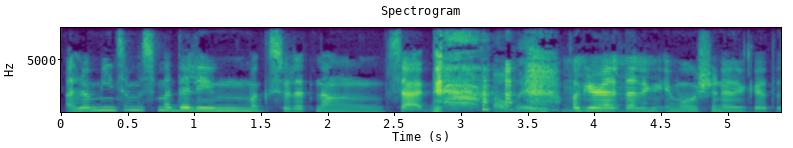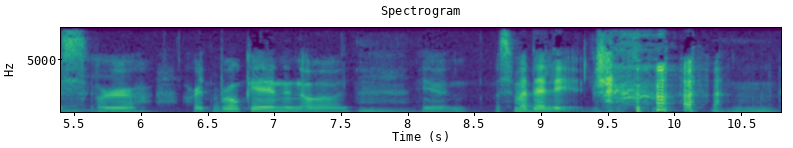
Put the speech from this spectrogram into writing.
Alam, minsan mas madaling magsulat ng sad. Okay. Pag talagang emotional ka, tas, or heartbroken and all. Yun. Mas madali. Mhm.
